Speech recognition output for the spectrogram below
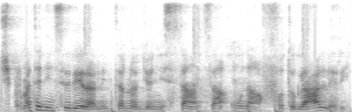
Ci permette di inserire all'interno di ogni stanza una fotogallery,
